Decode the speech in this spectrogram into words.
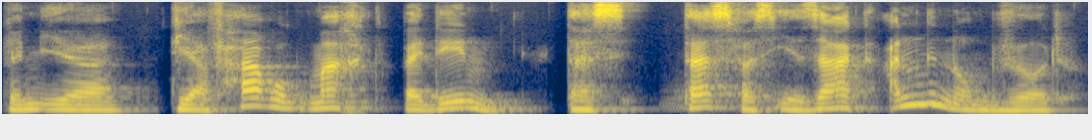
Wenn ihr die Erfahrung macht bei denen, dass das, was ihr sagt, angenommen wird,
